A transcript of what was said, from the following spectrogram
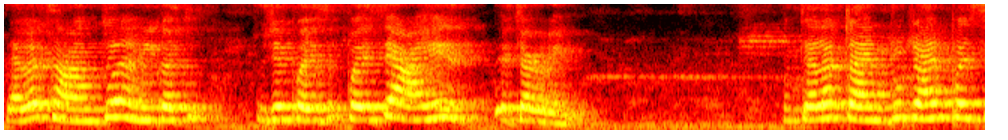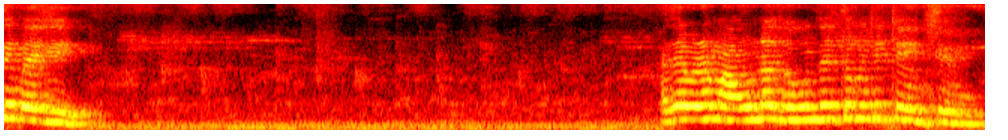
त्याला सांगतो आहे मी का तु तुझे पैसे पैसे आहेत त्याच्याकडे. पण त्याला टाईम टू टाईम पैसे पाहिजे. आता एवढ्या माऊंना घेऊन जायचं म्हणजे टेन्शन आहे.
